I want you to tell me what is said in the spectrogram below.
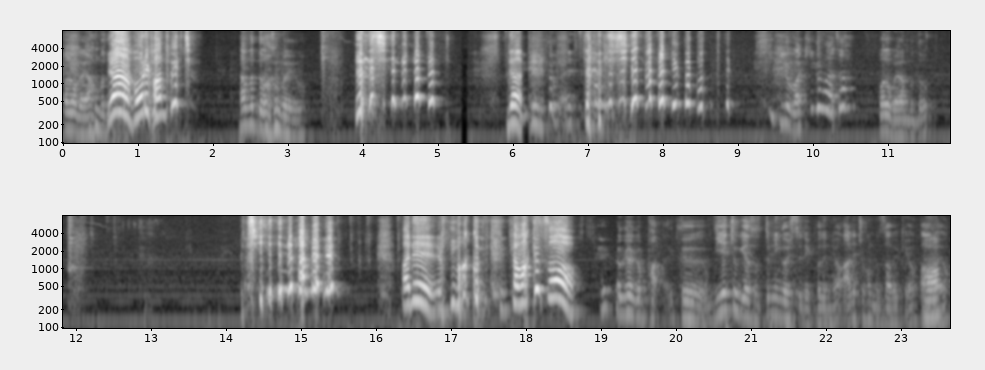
막아봐요 한번 야! 야 머리 관통했죠? 한번 더 막아봐요. 야 씨발! 야 씨발 이거 이거 막히고 맞아? 막아봐요 한번 더. 지랄 아니 막고 다 막혔어 여기 그, 바, 그 위에 쪽이어서 뚫린 걸 수도 있거든요. 아래쪽 한번 쏴볼게요. 어. 막아봐요.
